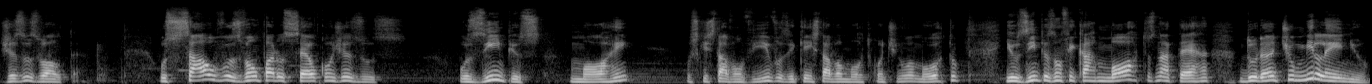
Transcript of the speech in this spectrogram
Jesus volta. Os salvos vão para o céu com Jesus. Os ímpios morrem os que estavam vivos e quem estava morto continua morto, e os ímpios vão ficar mortos na terra durante o milênio,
